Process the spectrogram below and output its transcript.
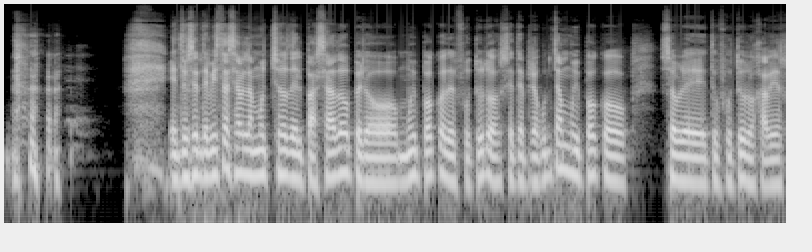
en tus entrevistas se habla mucho del pasado, pero muy poco del futuro. Se te pregunta muy poco sobre tu futuro, Javier.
